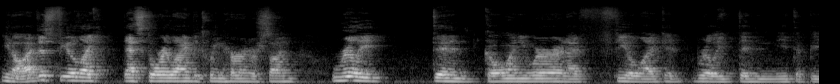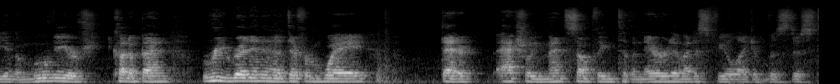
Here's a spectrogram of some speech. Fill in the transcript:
you know i just feel like that storyline between her and her son really didn't go anywhere and i feel like it really didn't need to be in the movie or could have been rewritten in a different way that actually meant something to the narrative i just feel like it was just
